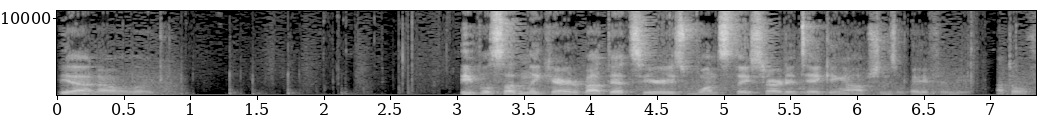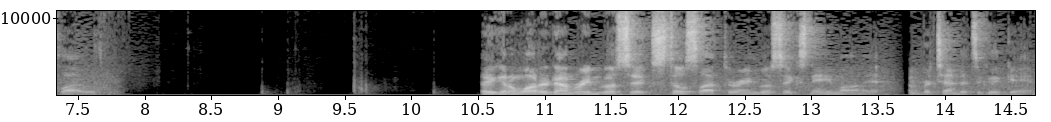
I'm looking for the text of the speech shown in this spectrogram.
Yeah, no, like... People suddenly cared about that series once they started taking options away from you. I don't fly with me. You gonna water down Rainbow Six, still slap the Rainbow Six name on it, and pretend it's a good game?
